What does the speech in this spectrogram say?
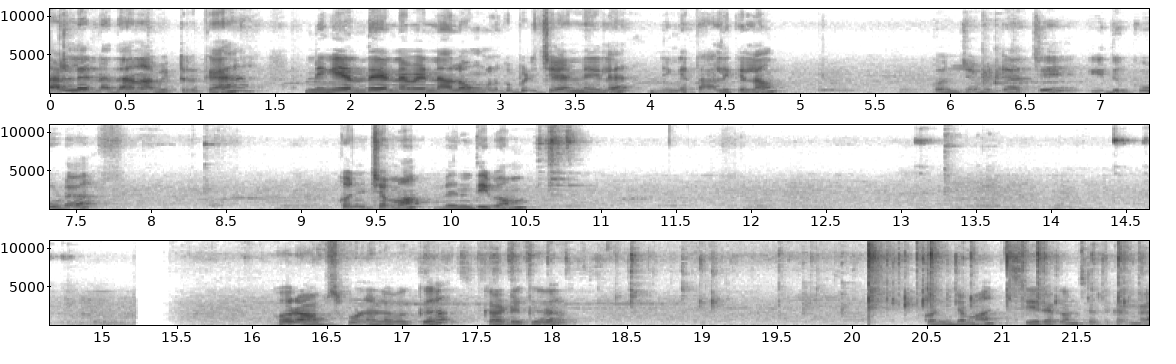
நல்லெண்ணெய் தான் நான் விட்டுருக்கேன். நீங்கள் எந்த எண்ணெய் வேணாலும் உங்களுக்கு பிடிச்ச எண்ணெயில் நீங்கள் தாளிக்கலாம். கொஞ்சம் விட்டாச்சு. இது கூட கொஞ்சமாக வெந்தயம். ஒரு ஆஃப் ஸ்பூன் அளவுக்கு கடுகு. கொஞ்சமாக சீரகம் சேர்த்துக்கோங்க.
